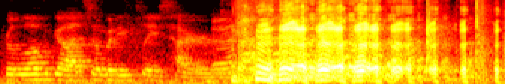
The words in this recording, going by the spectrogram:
for the love of God, somebody please hire me.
